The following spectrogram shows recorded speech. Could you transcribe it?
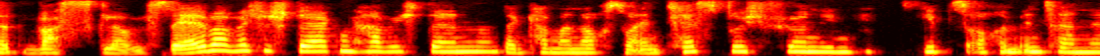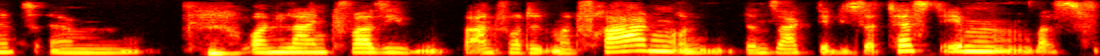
hat, was glaube ich selber, welche Stärken habe ich denn? Dann kann man noch so einen Test durchführen, den gibt es auch im Internet. Ähm, mhm. Online quasi beantwortet man Fragen und dann sagt dir dieser Test eben, was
